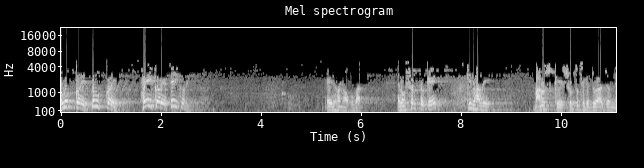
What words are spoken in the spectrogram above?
অমুক করে তুমুক করে, হেই করে, সেই করে। এই ধরনের অপবাদ। এবং সত্যকে কীভাবে মানুষকে সত্য থেকে দূরার জন্য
